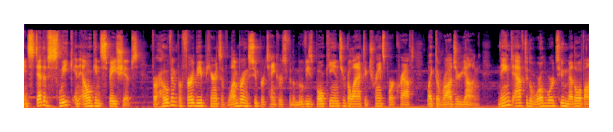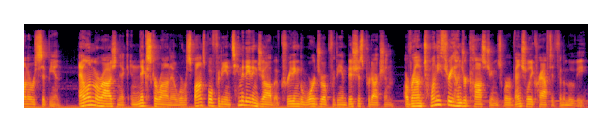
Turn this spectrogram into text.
Instead of sleek and elegant spaceships, Verhoeven preferred the appearance of lumbering supertankers for the movie's bulky intergalactic transport craft like the Roger Young, named after the World War II Medal of Honor recipient. Ellen Mirojnick and Nick Scarano were responsible for the intimidating job of creating the wardrobe for the ambitious production. Around 2,300 costumes were eventually crafted for the movie.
